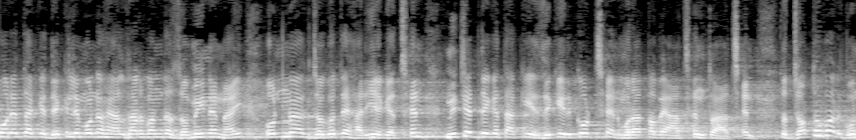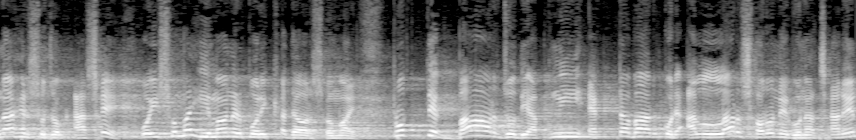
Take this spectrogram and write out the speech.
পরে তাকে দেখলে মনে হয় আল্লাহর বান্দা জমিনে নাই, অন্য এক জগতে হারিয়ে গেছেন, নিচের দিকে তাকিয়ে জিকির করছেন, মোরাকবে আছেন তো আছেন। তো যতবার গুনাহের সুযোগ আসে, ওই সময় ইমানের পরীক্ষা দেওয়ার সময় প্রত্যেকবার যদি আপনি একটা বার করে আল্লাহর স্মরণে গুনাহ ছাড়েন,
